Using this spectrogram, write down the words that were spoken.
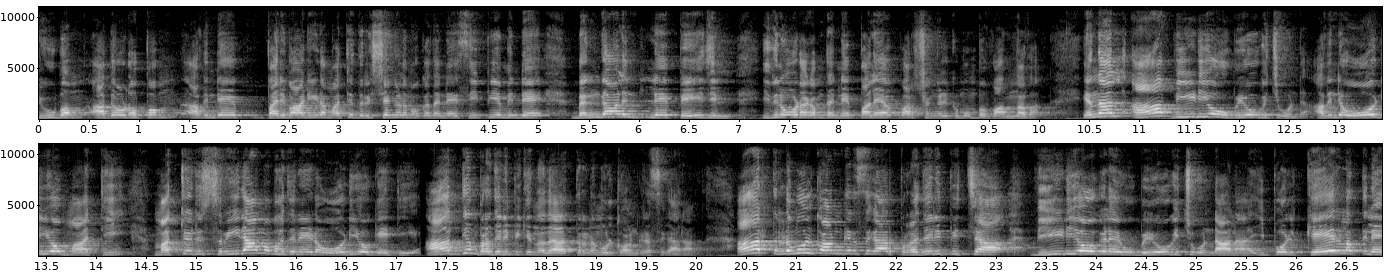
രൂപം അതോടൊപ്പം അതിന്റെ പരിപാടിയുടെ മറ്റ് ദൃശ്യങ്ങളുമൊക്കെ തന്നെ സി പി എമ്മിന്റെ ബംഗാളിലെ പേജിൽ ഇതിനോടകം തന്നെ പല വർഷങ്ങൾക്ക് മുമ്പ് വന്നതാണ്. എന്നാൽ ആ വീഡിയോ ഉപയോഗിച്ചുകൊണ്ട് അതിന്റെ ഓഡിയോ മാറ്റി മറ്റൊരു ശ്രീരാമ ഭജനയുടെ ഓഡിയോ ഗേറ്റി ആദ്യം പ്രചരിപ്പിക്കുന്നത് തൃണമൂൽ കോൺഗ്രസ്സുകാരാണ്. ആ തൃണമൂൽ കോൺഗ്രസ്സുകാർ പ്രചരിപ്പിച്ച വീഡിയോകളെ ഉപയോഗിച്ചുകൊണ്ടാണ് ഇപ്പോൾ കേരളത്തിലെ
